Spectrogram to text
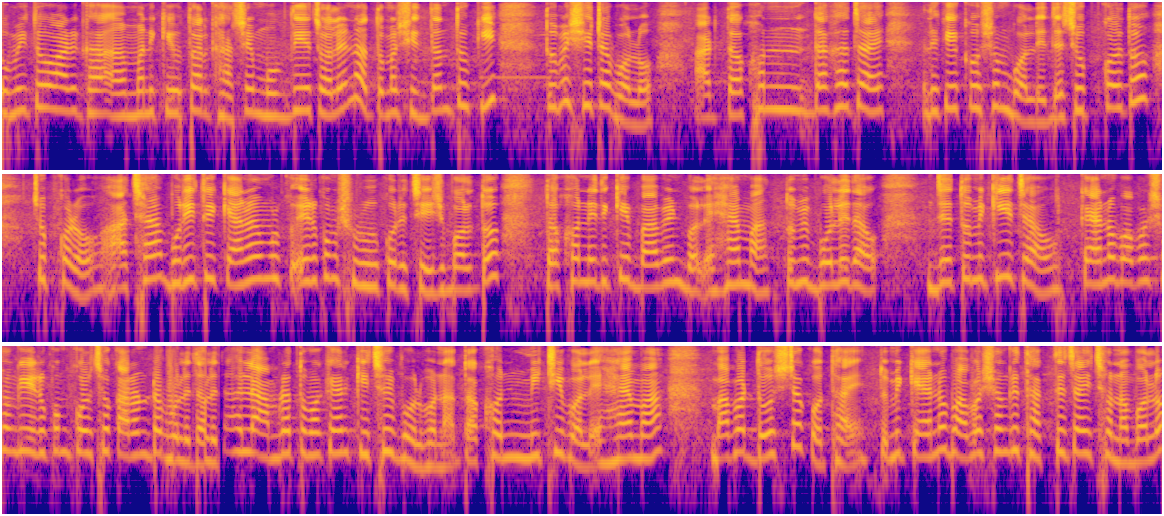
তুমি তো আর মানে কেউ তো আর ঘাসে মুখ দিয়ে চলে না, তোমার সিদ্ধান্ত কি? তুমি সেটা বলো। আর তখন দেখা যায়, এদিকে কুসুম বলে যে, চুপ করো তো, চুপ করো। আচ্ছা বুড়ি, তুই কেন এরকম শুরু করেছিস বল তো তখন এদিকে বাবিন বলে হ্যাঁ মা, তুমি বলে দাও যে, তুমি কি চাও? কেন বাবার সঙ্গে এরকম করছ? কারণটা বলে দাও। তাহলে আমরা তোমাকে আর কিছুই বলব না। তখন মিঠি বলে হ্যাঁ মা, বাবার দোষটা কোথায়? তুমি কেন বাবার সঙ্গে থাকতে চাইছো না বলো?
